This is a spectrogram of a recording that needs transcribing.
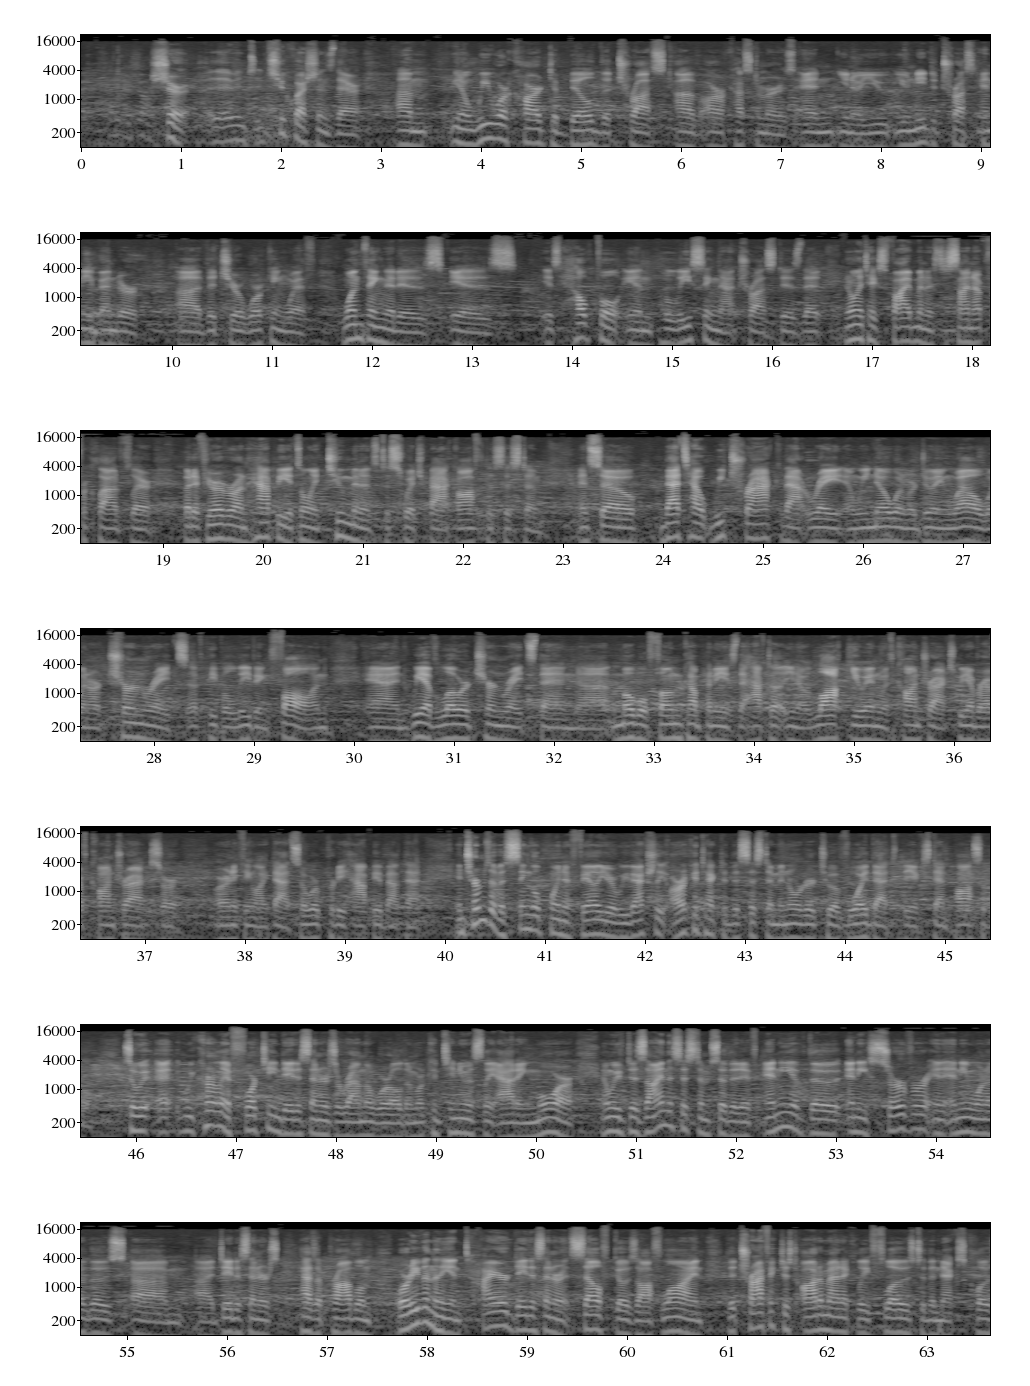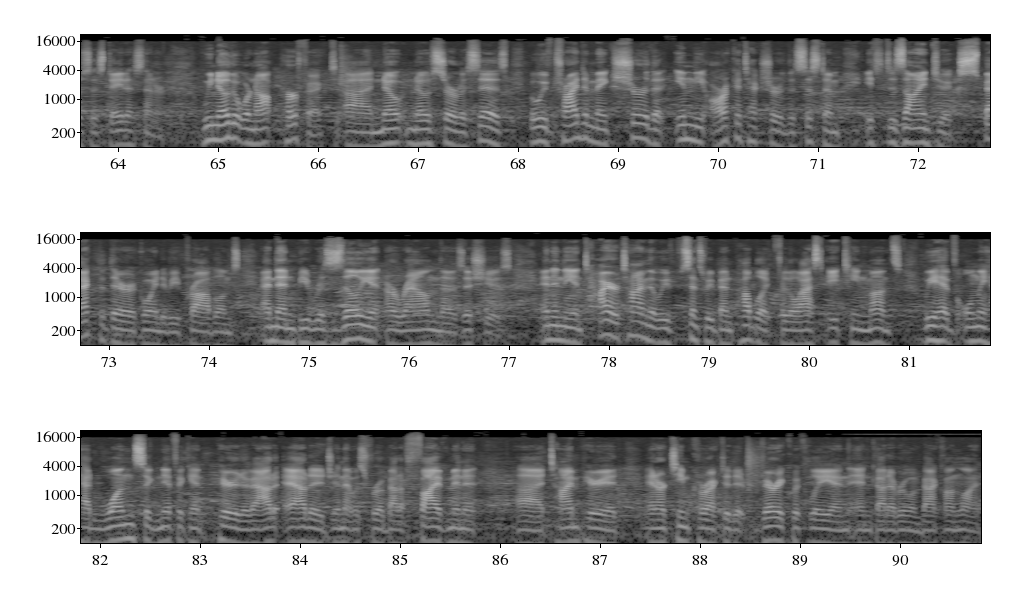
Sure. Uh, two questions there. Um, you know, we work hard to build the trust of our customers, and you know, you, you need to trust any vendor uh, that you're working with. One thing that is is is helpful in policing that trust is that it only takes five minutes to sign up for Cloudflare, but if you're ever unhappy, it's only two minutes to switch back off the system. And so that's how we track that rate, and we know when we're doing well when our churn rates of people leaving fall. And and we have lower churn rates than uh, mobile phone companies that have to you know lock you in with contracts. We never have contracts or or anything like that. So we're pretty happy about that. In terms of a single point of failure, we've actually architected the system in order to avoid that to the extent possible. So we, uh, we currently have 14 data centers around the world, and we're continuously adding more. And we've designed the system so that if any of the any server in any one of those um, uh, data centers has a problem, or even the entire data center itself goes offline, the traffic just automatically flows to the next closest data center. We know that we're not perfect. Uh, no, no service is, but we've tried to make sure that in the architecture of the system, it's designed to expect that there are going to be problems and then be resilient around those issues. And in the entire time that we've since we've been public for the last 18 months, we have only had one significant period of out- outage, and that was for about a five-minute uh, time period, and our team corrected it very quickly and, and got everyone back online.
